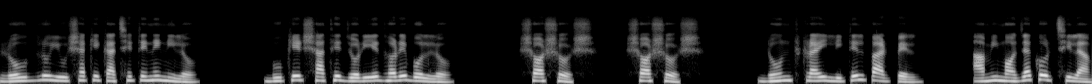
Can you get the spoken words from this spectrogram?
রৌদ্র ইউষাকে কাছে টেনে নিল। বুকের সাথে জড়িয়ে ধরে বলল shh shh don't cry little purple. আমি মজা করছিলাম।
